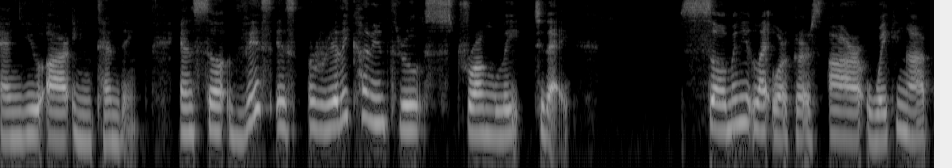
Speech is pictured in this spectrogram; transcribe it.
and you are intending. And so this is really coming through strongly today. So many light workers are waking up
